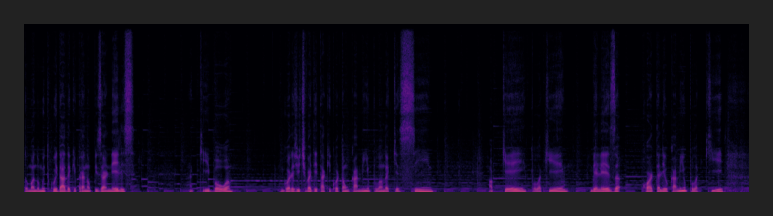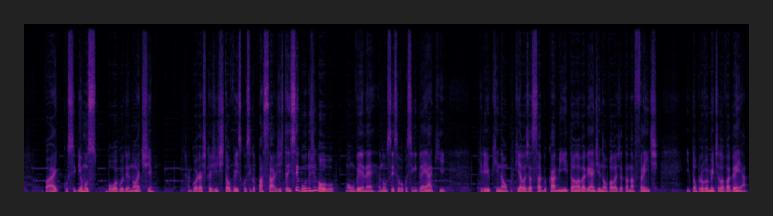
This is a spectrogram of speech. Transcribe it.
Tomando muito cuidado aqui para não pisar neles. Aqui, boa. Agora a gente vai tentar aqui cortar um caminho pulando aqui assim. Ok, pula aqui. Beleza. Corta ali o caminho, pula aqui. Vai, conseguimos. Boa, Godenote. Agora acho que a gente talvez consiga passar. A gente tá em segundo de novo. Vamos ver, né? Eu não sei se eu vou conseguir ganhar aqui. Creio que não, porque ela já sabe o caminho, então ela vai ganhar de novo. Ela já tá na frente, então provavelmente ela vai ganhar.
